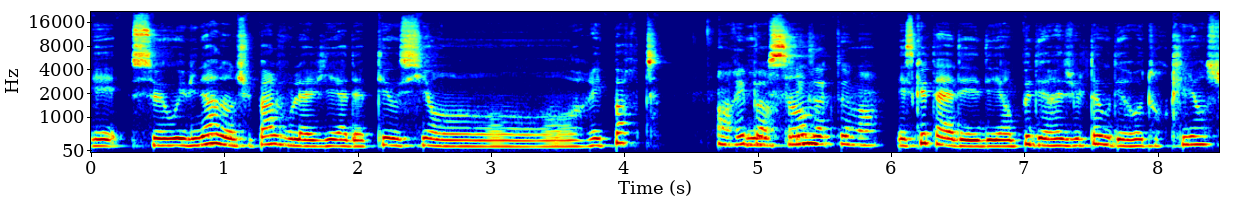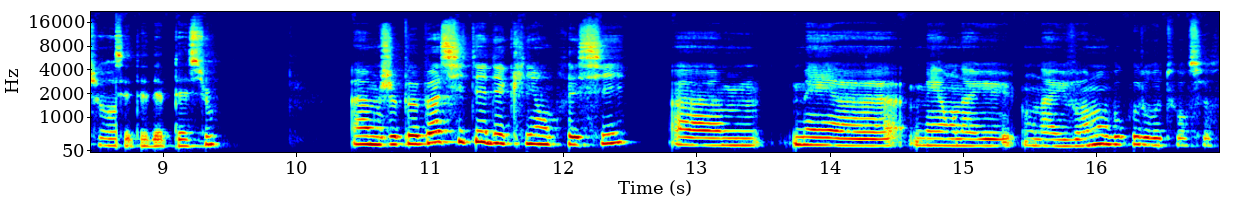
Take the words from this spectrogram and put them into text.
Et ce webinaire dont tu parles, vous l'aviez adapté aussi en report En report, exactement. Est-ce que tu as des, un peu des résultats ou des retours clients sur cette adaptation? Euh, Je ne peux pas citer des clients précis. Euh, mais, euh, mais on, a eu, on a eu vraiment beaucoup de retours sur,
